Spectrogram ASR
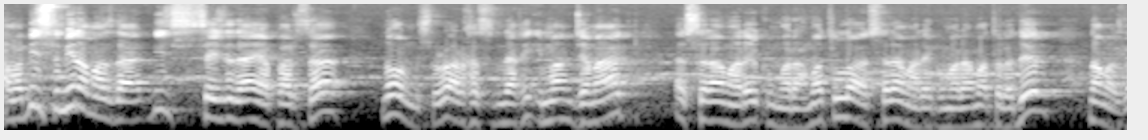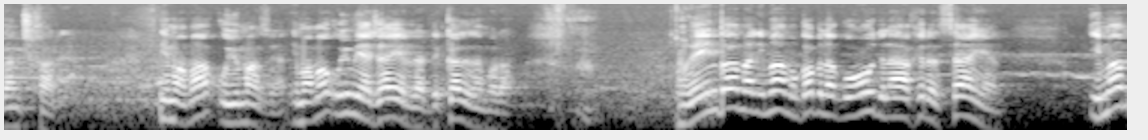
Ama biz bir namazda bir secde daha yaparsa ne olmuştur? Arkasındaki imam cemaat Esselamu Aleyküm ve Rahmetullah Esselamu Aleyküm ve Rahmetullah der namazdan çıkarıyor. İmama uymaz yani. İmama uymayacağı yerler. Dikkat edin buna. Ve in qâmel imâmu qabla qu'ûdil âhiret sâhiyen. İmam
